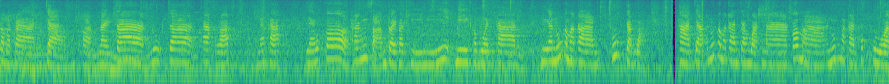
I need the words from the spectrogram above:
กรรมการจากฝั่งนายจ้าง ลูกจ้าง ภาครัฐนะคะ แล้วก็ทั้งสามไตรภาคีนี้มีกระบวนการ มีอนุกรรมการทุกจังหวัด ผ่านจากอนุกรรมการจังหวัดมาก็มาอนุกรรมการทบทวน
